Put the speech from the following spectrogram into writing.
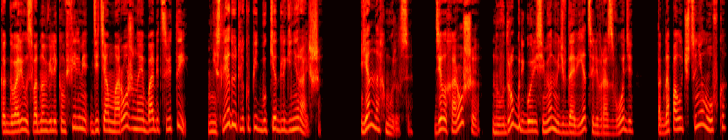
Как говорилось в одном великом фильме, детям мороженое, бабе цветы. Не следует ли купить букет для генеральши? Ян нахмурился. Дело хорошее, но вдруг Григорий Семенович вдовец или в разводе, тогда получится неловко.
